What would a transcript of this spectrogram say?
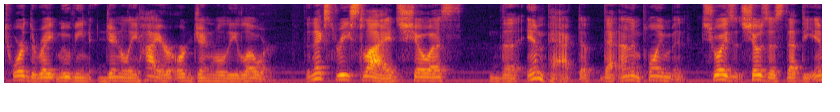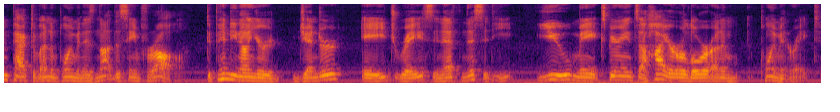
toward the rate moving generally higher or generally lower. The next three slides show us the impact of that unemployment shows, shows us that the impact of unemployment is not the same for all. Depending on your gender, age, race, and ethnicity, you may experience a higher or lower unemployment rate.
